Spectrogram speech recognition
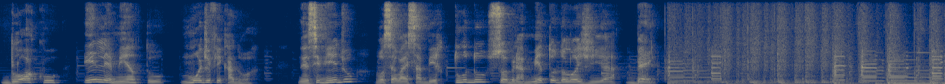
bloco, elemento, modificador. Nesse vídeo, você vai saber tudo sobre a metodologia BEM.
